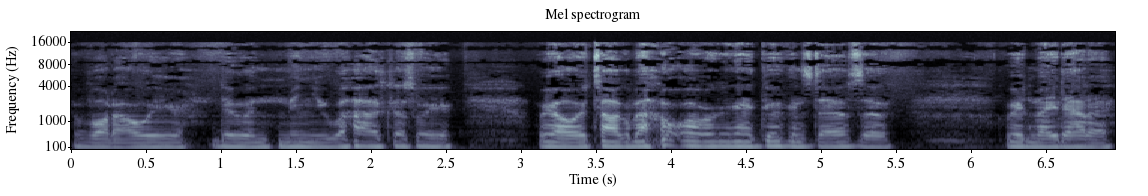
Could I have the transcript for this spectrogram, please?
What all we're doing menu wise because we we always talk about what we're gonna cook and stuff so we had made out a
